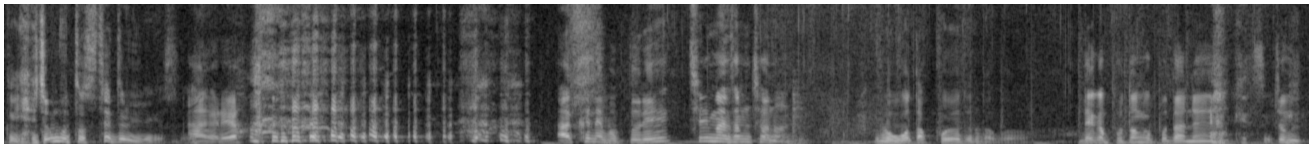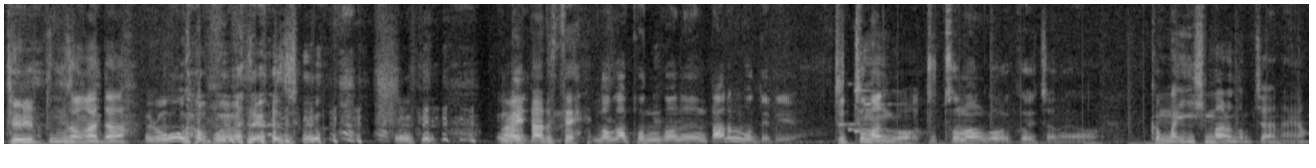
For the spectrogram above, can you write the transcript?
그 예전부터 스테드로 유행했어요. 아 그래요? 아크네 목도리 7만 3천 원. 로고 딱 보여야 된다고요. 내가 보던 것보다는 개쓰리. 좀덜 풍성하다. 로고가 보여야 돼가지고 이렇게. 아 근데 따뜻해. 너가 본 거는 다른 모델이에요. 두툼한 거. 두툼한 거 그거 있잖아요. 그럼 막 20만 원 넘지 않아요?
